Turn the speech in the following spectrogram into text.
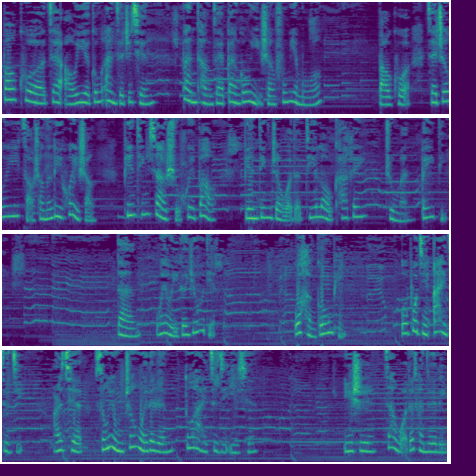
包括在熬夜攻案子之前，半躺在办公椅上敷面膜。包括在周一早上的例会上，边听下属汇报，边盯着我的滴漏咖啡注满杯底。但我有一个优点，我很公平。我不仅爱自己，而且怂恿周围的人多爱自己一些。于是，在我的团队里，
